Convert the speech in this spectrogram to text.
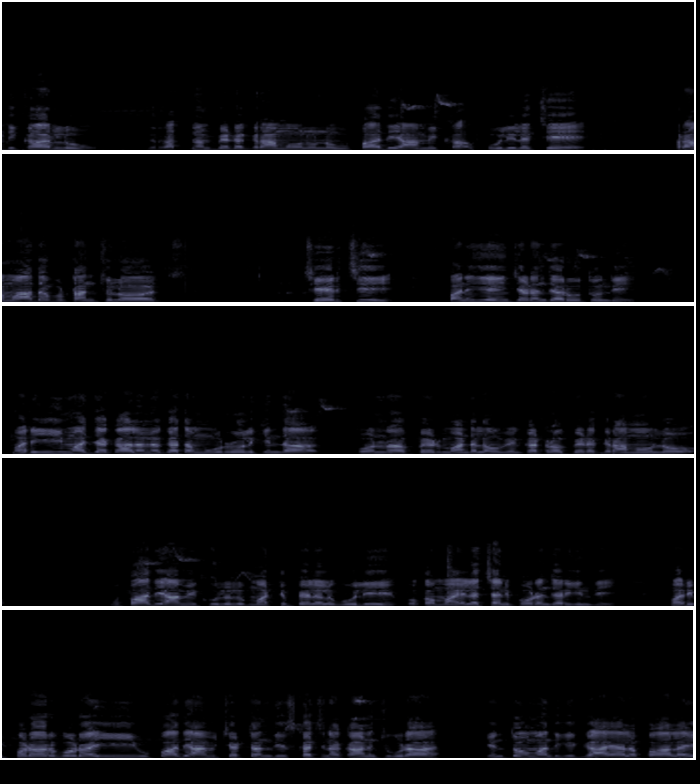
అధికారులు రత్నంపేట గ్రామంలో ఉన్న ఉపాధి హామీ కూలీలచే ప్రమాదపు అంచులో చేర్చి పని చేయించడం జరుగుతుంది. మరి ఈ మధ్యకాలంలో గత మూడు రోజుల కింద కోనరావుపేట మండలం వెంకట్రావుపేట గ్రామంలో ఉపాధి హామీ కూలీలు మట్టి పిల్లలు కూలి ఒక మహిళ చనిపోవడం జరిగింది. మరి ఇప్పటివరకు కూడా ఈ ఉపాధి హామీ చట్టం తీసుకొచ్చిన కాడ నుంచి కూడా ఎంతో మందికి గాయాల పాలై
